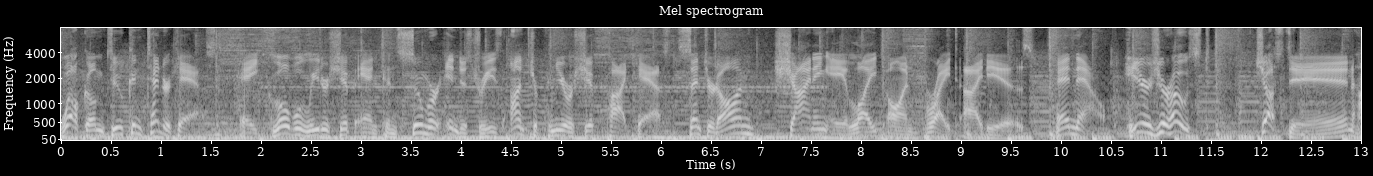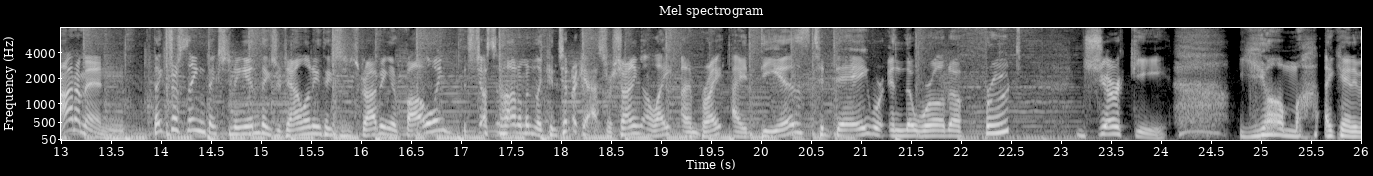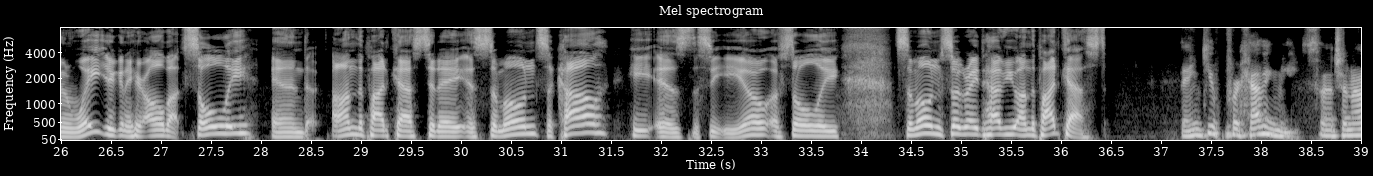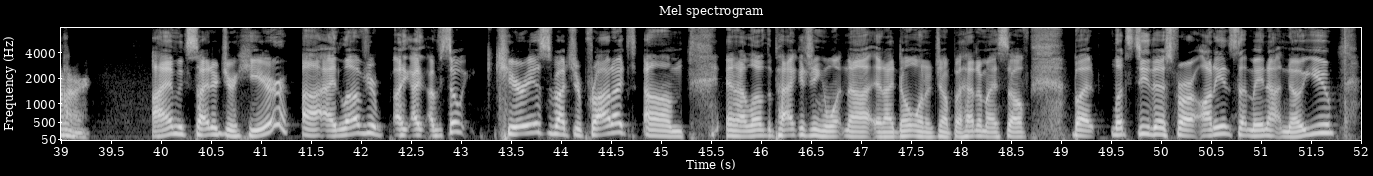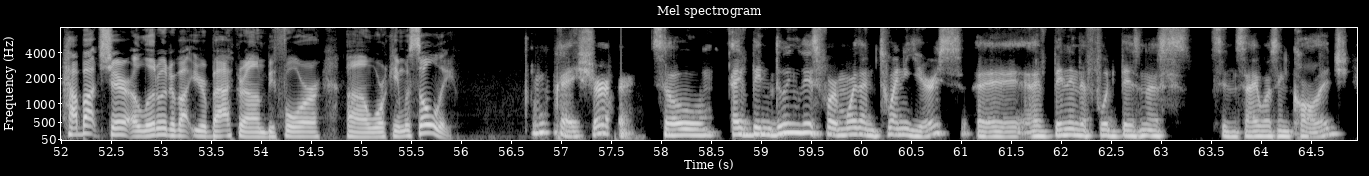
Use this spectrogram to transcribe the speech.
Welcome to ContenderCast, a global leadership and consumer industries entrepreneurship podcast centered on shining a light on bright ideas. And now, here's your host, Justin Hahnemann. Thanks for listening. Thanks for tuning in. Thanks for downloading. Thanks for subscribing and following. It's Justin Hahnemann, the ContenderCast. We're shining a light on bright ideas. Today, we're in the world of fruit jerky. Yum. I can't even wait. You're going to hear all about Solely. And on the podcast today is Simone Sacal. He is the CEO of Solely. Simone, so great to have you on the podcast. Thank you for having me. Such an honor. I'm excited you're here. Uh, I love your. I, I, I'm so curious about your product um, and I love the packaging and whatnot. And I don't want to jump ahead of myself, but let's do this for our audience that may not know you. How about share a little bit about your background before uh, working with Solely? Okay, sure. So I've been doing this for more than 20 years. Uh, I've been in the food business since I was in college.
